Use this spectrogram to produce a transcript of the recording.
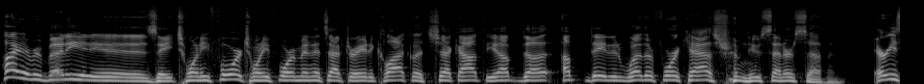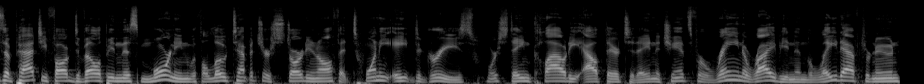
Hi, everybody. It is 824, 24 minutes after 8 o'clock. Let's check out the up, updated weather forecast from News Center 7. Areas of patchy fog developing this morning with a low temperature starting off at 28 degrees. We're staying cloudy out there today and a chance for rain arriving in the late afternoon,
